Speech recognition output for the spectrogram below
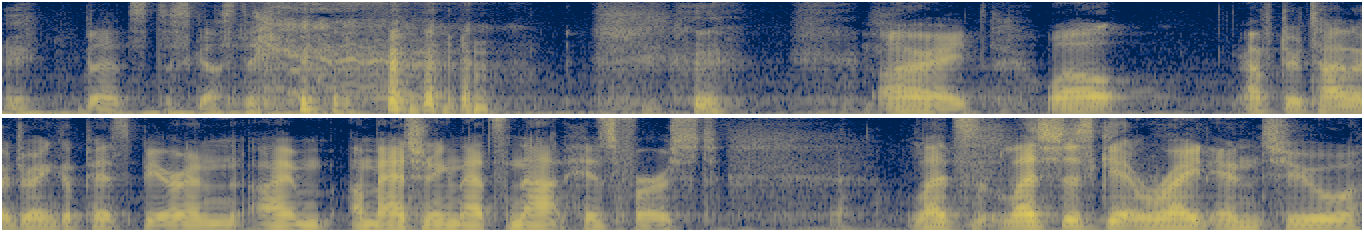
that's disgusting. All right. Well, after Tyler drank a piss beer, and I'm imagining that's not his first. Let's let's just get right into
